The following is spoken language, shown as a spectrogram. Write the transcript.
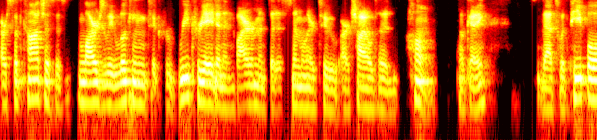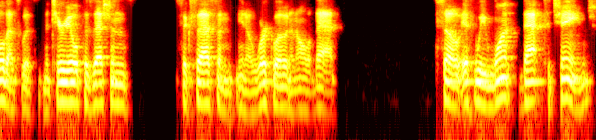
our subconscious is largely looking to cr- recreate an environment that is similar to our childhood home okay? That's with people that's with material possessions success and you know workload and all of that. So if we want that to change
